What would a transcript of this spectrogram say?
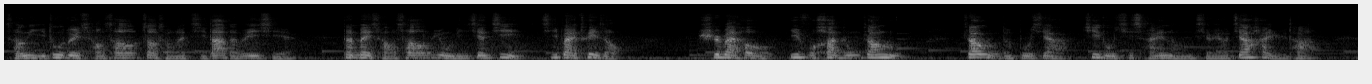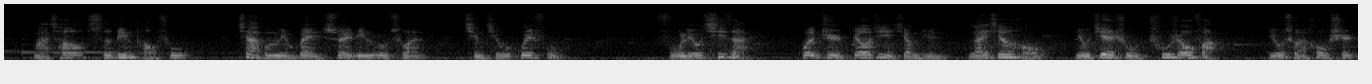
曾一度对曹操造成了极大的威胁，但被曹操用离间计击败退走。失败后依附汉中张鲁，张鲁的部下嫉妒其才能，想要加害于他。马超辞兵逃出，恰逢刘备率兵入川，请求归附。辅留七载，官至骠骑将军、来乡侯，有剑术出手法，流传后世。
